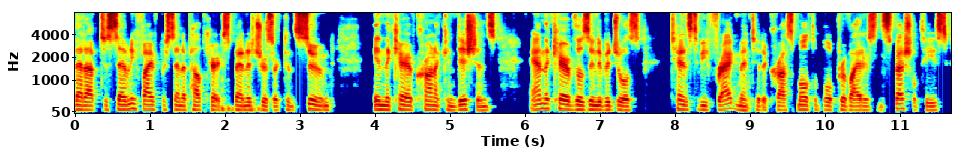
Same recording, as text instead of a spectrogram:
that up to 75% of healthcare expenditures are consumed in the care of chronic conditions, and the care of those individuals tends to be fragmented across multiple providers and specialties,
